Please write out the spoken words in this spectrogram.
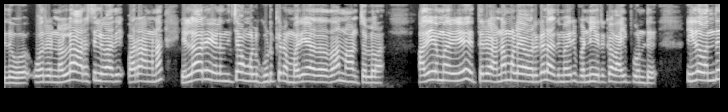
இது ஒரு நல்ல அரசியல்வாதி வர்றாங்கன்னா எல்லாரும் எழுந்திரிச்சு அவங்களுக்கு கொடுக்குற மரியாதை தான் நான் சொல்லுவேன். அதே மாதிரி திரு அண்ணாமலை அவர்கள் அது மாதிரி பண்ணி இருக்க வாய்ப்பு உண்டு. இதை வந்து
